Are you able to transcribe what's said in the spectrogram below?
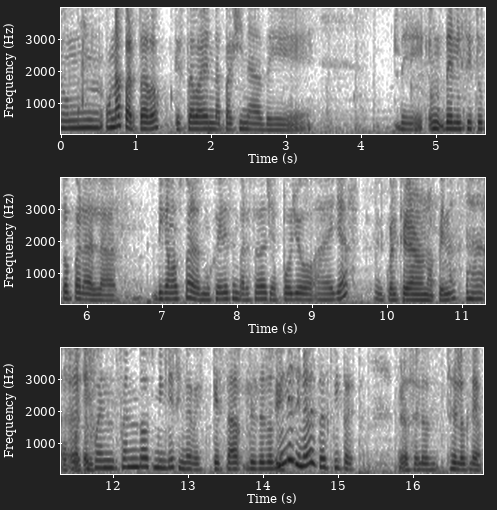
un, un apartado que estaba en la página de, de del Instituto para las digamos para las mujeres embarazadas y apoyo a ellas. El cual crearon apenas eh, fue en, fue en 2019 que está desde 2019 está escrito esto pero se los se los leo.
